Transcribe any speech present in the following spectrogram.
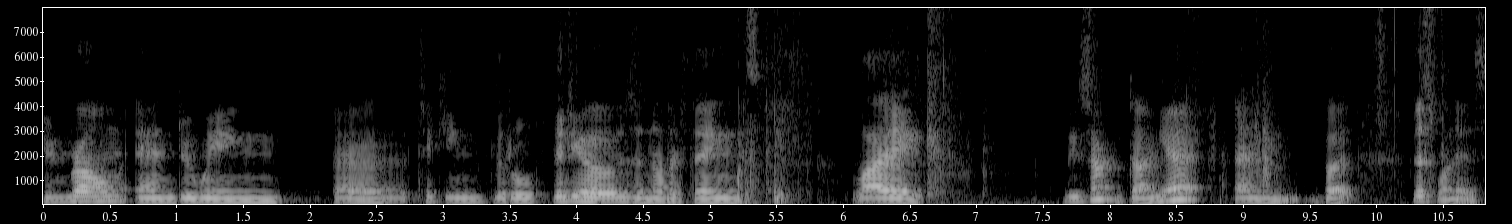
in Rome and doing uh, taking little videos and other things. Like these aren't done yet, and but this one is.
